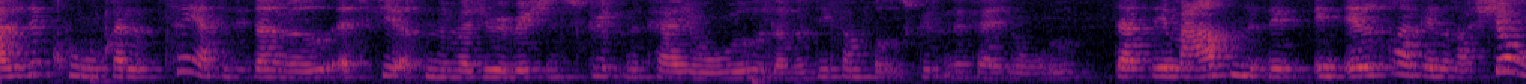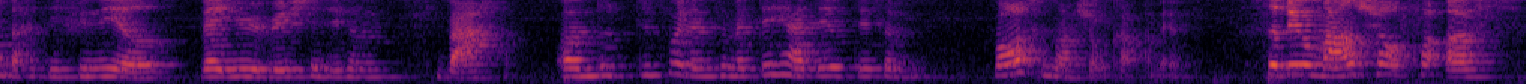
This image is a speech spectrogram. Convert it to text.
aldrig kunne relatere til det der med, at 80'erne var Eurovisions skyldende periode, eller når de kom på skyldende periode. Der, det er meget sådan en, en ældre generation, der har defineret, hvad Eurovision ligesom var. Og nu det føler jeg ligesom, at det her, det er jo det, som vores generation kommer med. Så det er jo meget sjovt for os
